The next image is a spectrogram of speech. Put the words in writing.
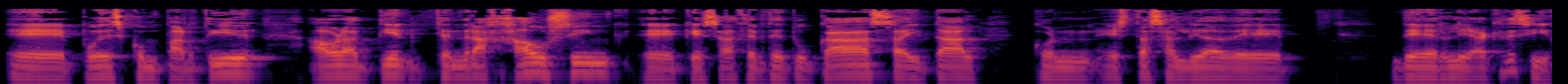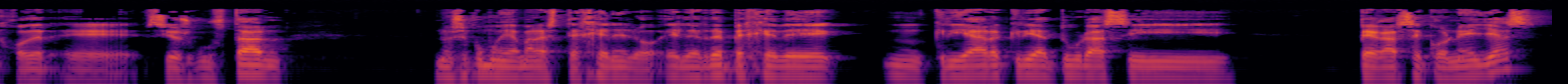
Eh, puedes compartir. Ahora tendrá housing, eh, que es hacerte tu casa y tal, con esta salida de, Early Access. Y joder, eh, si os gustan, no sé cómo llamar a este género, el RPG de mm, criar criaturas y pegarse con ellas,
